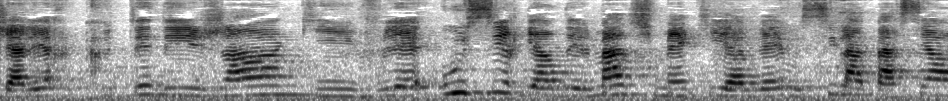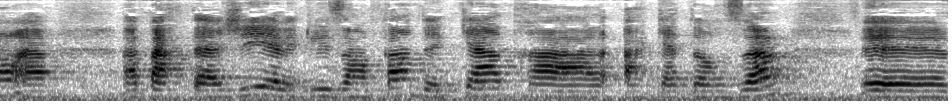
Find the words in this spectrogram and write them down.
j'allais recruter des gens qui voulaient aussi regarder le match, mais qui avaient aussi la passion à à partager avec les enfants de 4 à, 14 ans. Euh,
